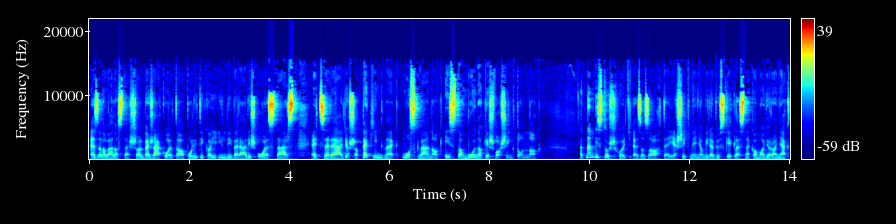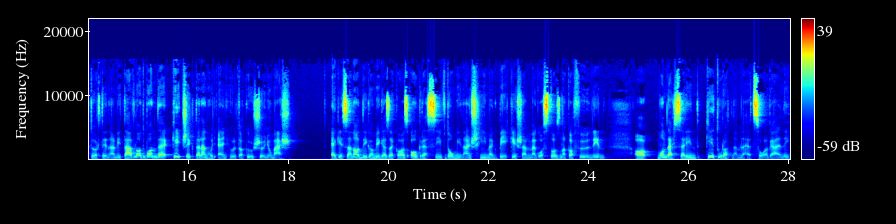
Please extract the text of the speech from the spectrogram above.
Ezzel a választással bezsákolta a politikai illiberális All Stars-t, egyszerre ágyasa Pekingnek, Moszkvának, Isztambulnak és Washingtonnak. Hát nem biztos, hogy ez az a teljesítmény, amire büszkék lesznek a magyar anyák történelmi távlatban, de kétségtelen, hogy enyhült a külső nyomás. Egészen addig, amíg ezek az agresszív, domináns hímek békésen megosztoznak a főnin. A mondás szerint két urat nem lehet szolgálni.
